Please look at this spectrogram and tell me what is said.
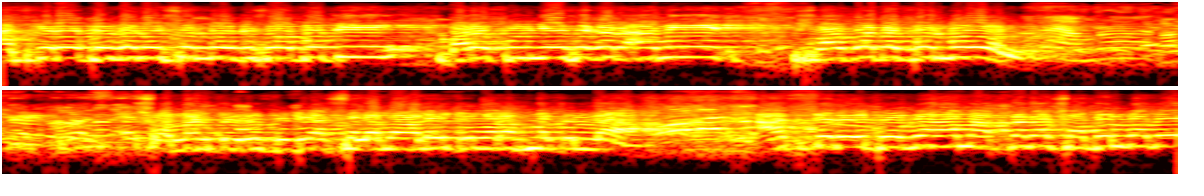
আজকের এই প্রোগ্রামের সম্মানিত সভাপতি ভারত পূর্ণিয়া শাখার আমির শওকত আকবর মোল। সম্মানিত আসসালামু আলাইকুম রহমতুল্লাহ। আজকের এই প্রোগ্রাম আপনারা সফলভাবে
